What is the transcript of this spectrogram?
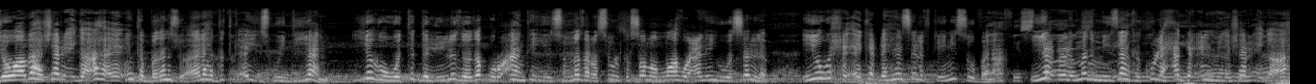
jawaabaha sharciga ah ee inta badan su'aalaha dadka ay isweydiiyaan iyagoo wata daliiladooda qur'aanka iyo sunnada rasuulka sala allahu calayhi wasallam iyo wixii ay ka dhaheen salafkeennii suubanaa iyo culimmada miisaanka ku leh xagga cilmiga sharciga ah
